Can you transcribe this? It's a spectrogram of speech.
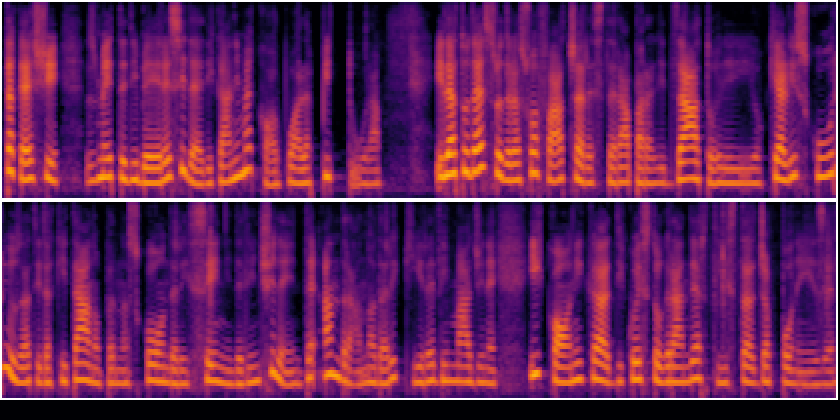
Takeshi smette di bere e si dedica anima e corpo alla pittura. Il lato destro della sua faccia resterà paralizzato e gli occhiali scuri usati da Kitano per nascondere i segni dell'incidente andranno ad arricchire l'immagine iconica di questo grande artista giapponese.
